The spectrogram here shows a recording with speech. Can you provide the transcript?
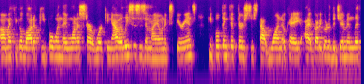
um, i think a lot of people when they want to start working out at least this is in my own experience people think that there's just that one okay i've got to go to the gym and lift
